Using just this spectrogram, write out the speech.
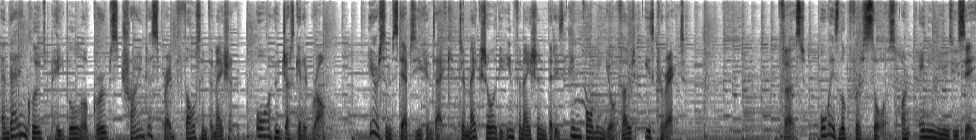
and that includes people or groups trying to spread false information or who just get it wrong. Here are some steps you can take to make sure the information that is informing your vote is correct. First, always look for a source on any news you see.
